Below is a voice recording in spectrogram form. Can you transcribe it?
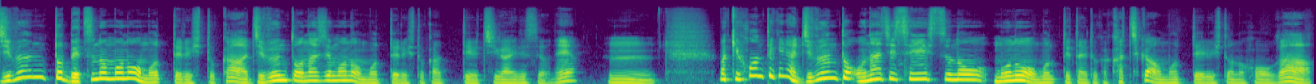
自分と別のものを持ってる人か、自分と同じものを持ってる人かっていう違いですよね。うん。まあ、基本的には自分と同じ性質のものを持ってたりとか価値観を持っている人の方が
